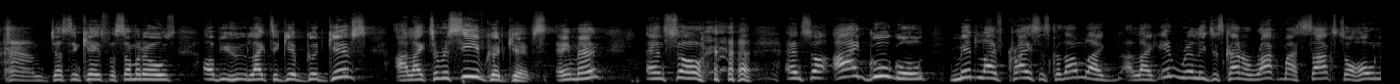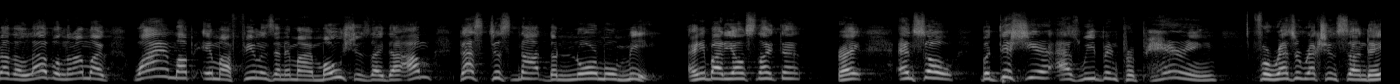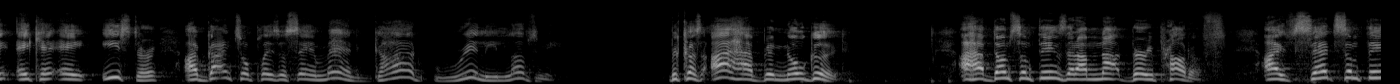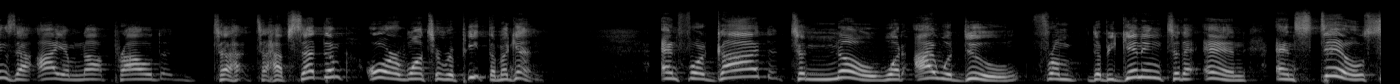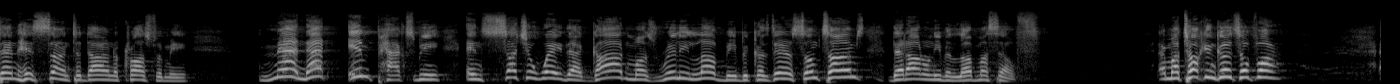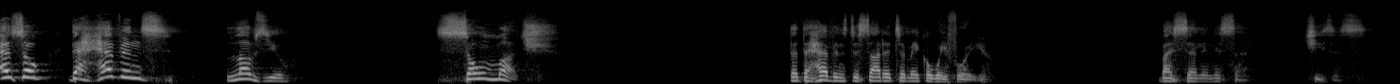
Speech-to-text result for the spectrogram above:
just in case for some of those of you who like to give good gifts, I like to receive good gifts. Amen. And so, and so I Googled midlife crisis because I'm like, like it really just kind of rocked my socks to a whole nother level. And I'm like, why am I up in my feelings and in my emotions like that? I'm that's just not the normal me. Anybody else like that? Right? And so, but this year, as we've been preparing for Resurrection Sunday, aka Easter, I've gotten to a place of saying, man, God really loves me. Because I have been no good. I have done some things that I'm not very proud of. I've said some things that I am not proud to, to have said them or want to repeat them again. And for God to know what I would do from the beginning to the end and still send his son to die on the cross for me, man, that impacts me in such a way that God must really love me because there are some times that I don't even love myself. Am I talking good so far? And so the heavens loves you so much that the heavens decided to make a way for you by sending his son, Jesus.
